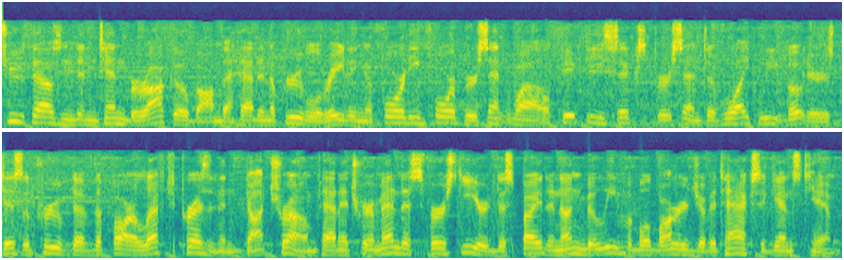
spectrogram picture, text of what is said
2010 Barack Obama had an approval rating of 44% while 56% of likely voters disapproved of the far-left president. Trump had a tremendous first year despite an unbelievable barrage of attacks against him.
